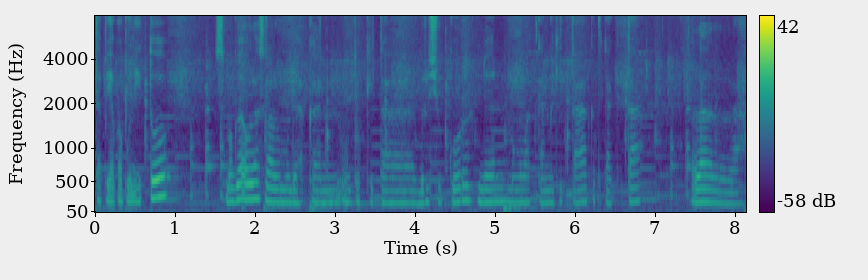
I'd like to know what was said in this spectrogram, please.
Tapi apa pun itu, semoga Allah selalu mudahkan untuk kita bersyukur dan menguatkan kita ketika kita lelah.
